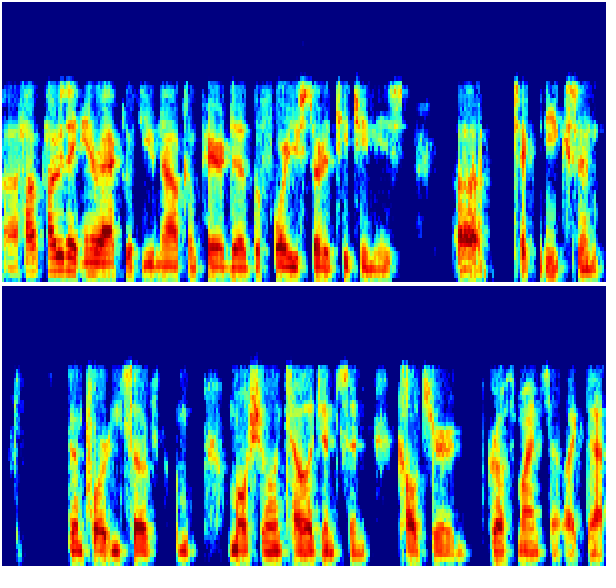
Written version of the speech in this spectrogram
uh, how, how do they interact with you now compared to before you started teaching these uh, techniques and the importance of emotional intelligence and culture and growth mindset like that?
